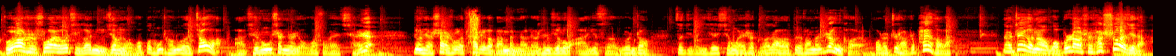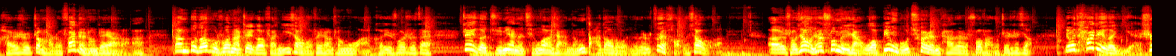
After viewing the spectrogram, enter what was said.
主要是说有几个女性有过不同程度的交往啊，其中甚至有过所谓前任，并且晒出了他这个版本的聊天记录啊，以此论证。自己的一些行为是得到了对方的认可，或者至少是配合吧。那这个呢，我不知道是他设计的，还是正好就发展成这样了啊。但不得不说呢，这个反击效果非常成功啊，可以说是在这个局面的情况下能达到的，我觉得是最好的效果了。呃，首先我先说明一下，我并不确认他的说法的真实性，因为他这个也是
